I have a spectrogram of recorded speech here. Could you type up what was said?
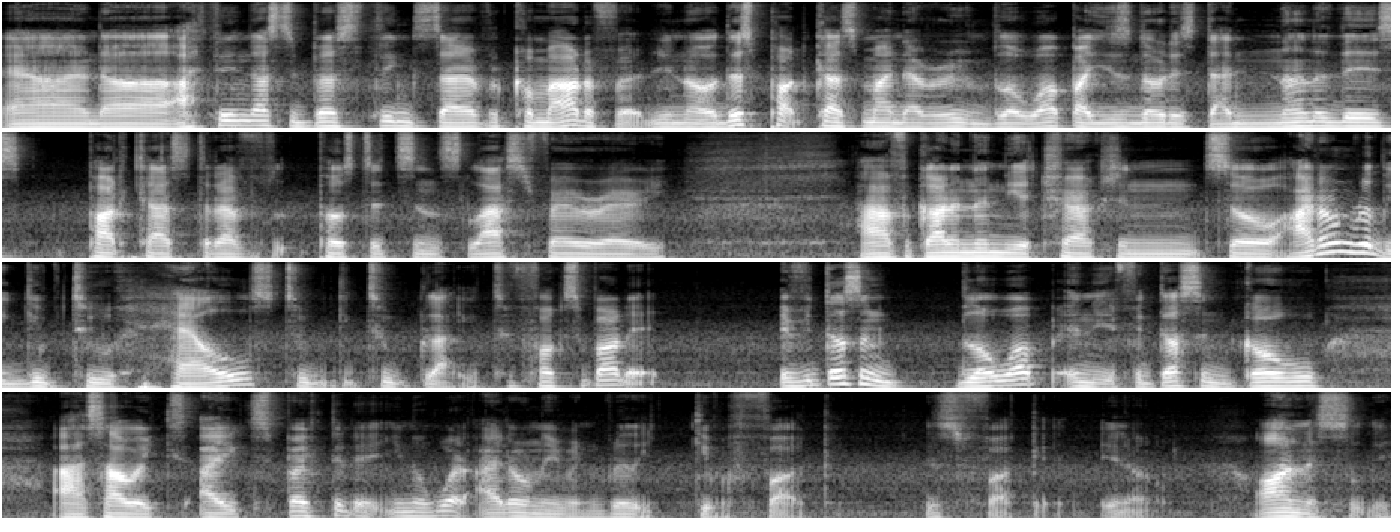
And uh, I think that's the best things that ever come out of it. You know, this podcast might never even blow up. I just noticed that none of this podcast that I've posted since last February have gotten any attraction. So I don't really give two hells to to like two fucks about it. If it doesn't blow up and if it doesn't go as how I expected it. You know what? I don't even really give a fuck. Just fuck it. You know, honestly.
